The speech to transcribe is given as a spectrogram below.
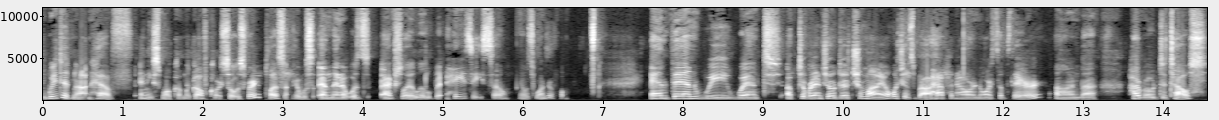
we did not have any smoke on the golf course. So it was very pleasant. It was, and then it was actually a little bit hazy. So it was wonderful. And then we went up to Rancho de Chimayo, which is about half an hour north of there on the high road to Taos,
